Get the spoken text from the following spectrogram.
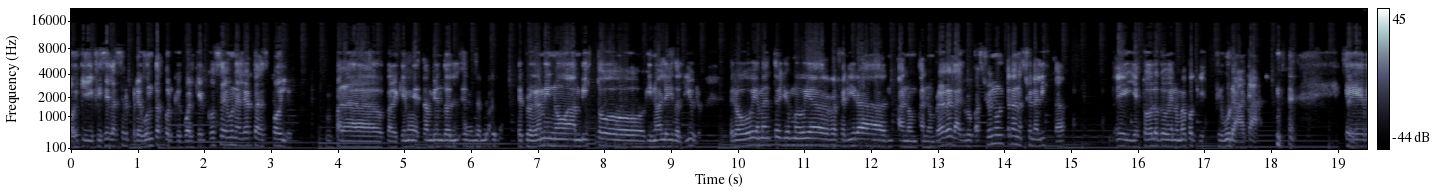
hoy qué difícil hacer preguntas porque cualquier cosa es una alerta de spoiler. Para, para quienes están viendo el, el, programa y no han visto y no han leído el libro. Pero obviamente yo me voy a referir a, a, nombrar a la agrupación ultranacionalista, eh, y es todo lo que voy a nombrar porque figura acá. eh,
